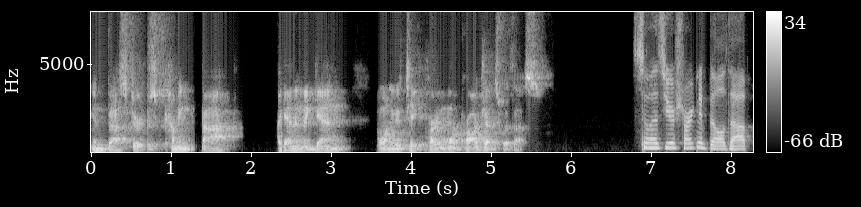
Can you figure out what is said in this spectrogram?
investors coming back again and again, wanting to take part in more projects with us. So, as you're starting to build up,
